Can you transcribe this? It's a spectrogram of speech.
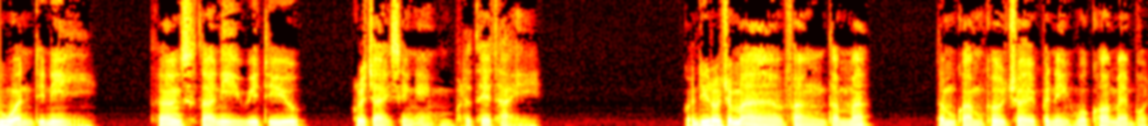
ทุกวันที่นี่ทางสถานีวิทยุกระจายเสียงแห่งประเทศไทย ก่อนที่เราจะมาฟังธรรมะทำความเข้าใจไปในหัวข้อแม่บท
